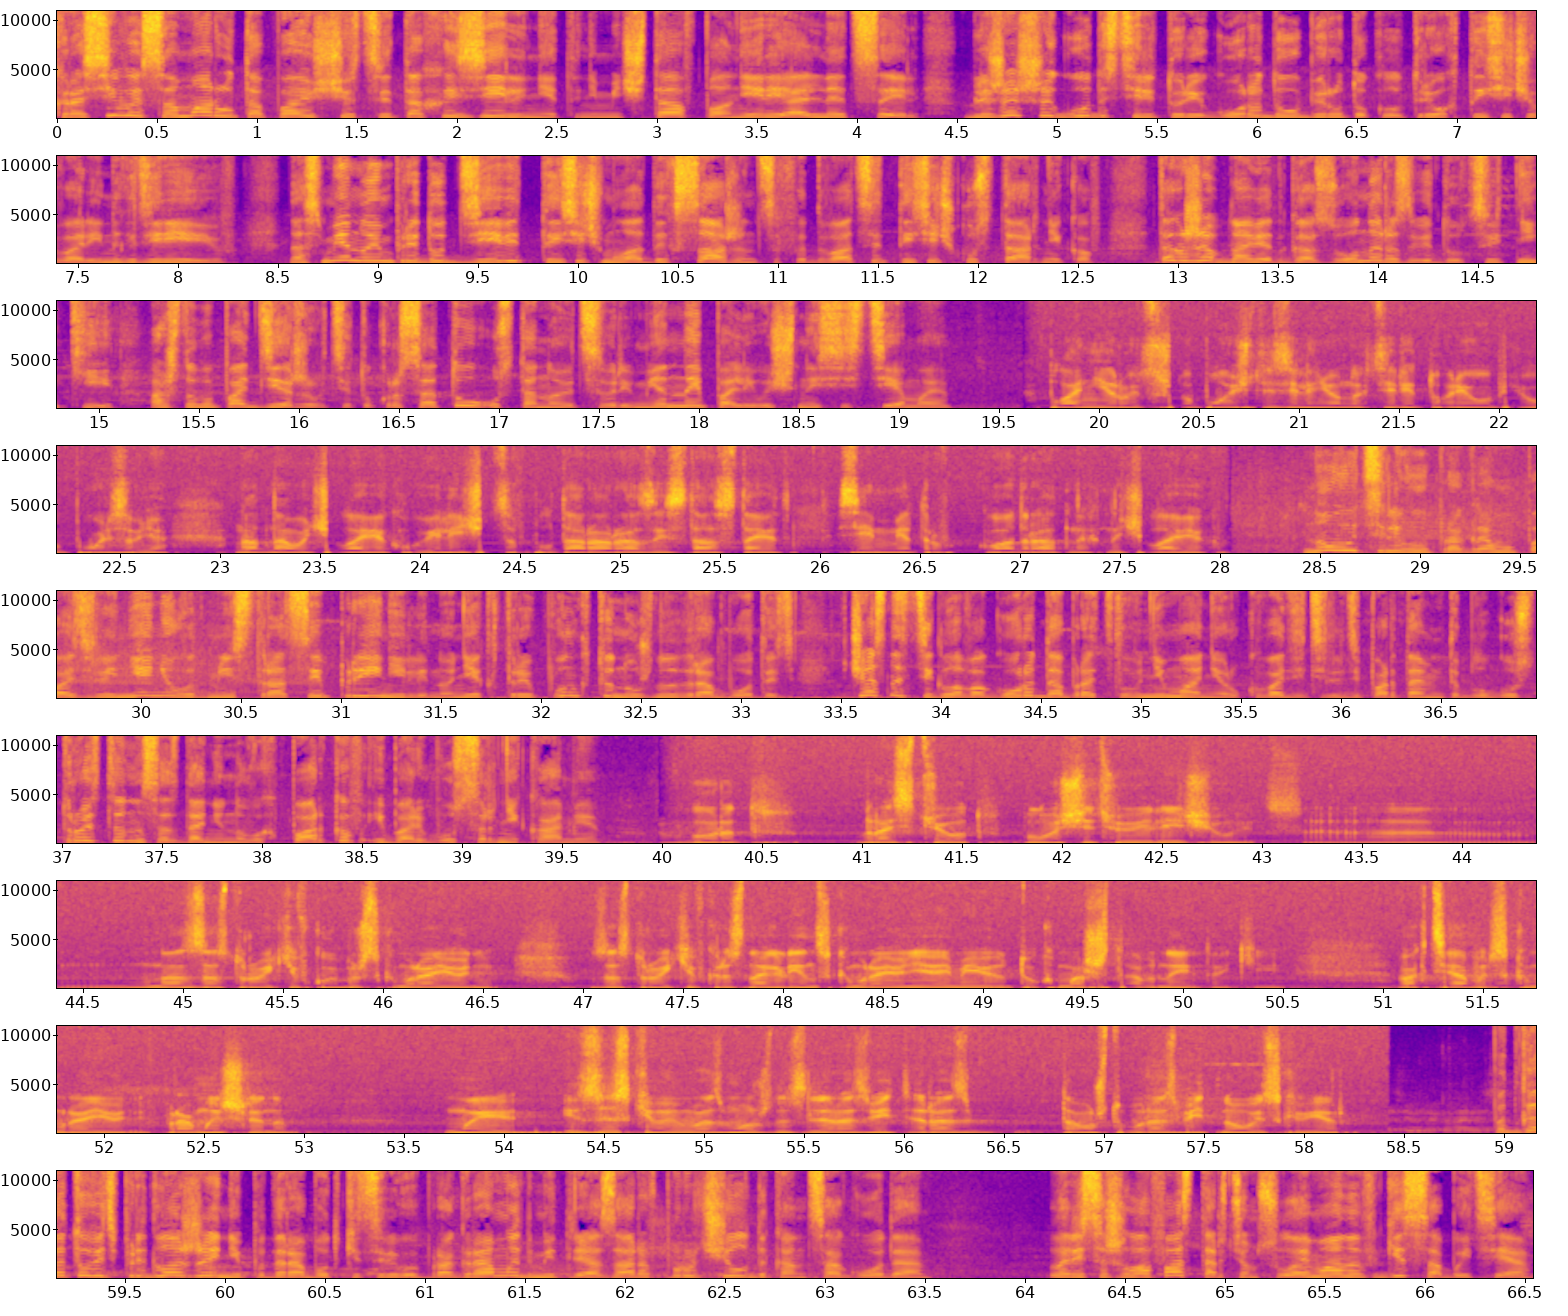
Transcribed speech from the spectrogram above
Красивая Самара, утопающая в цветах и зелени – это не мечта, а вполне реальная цель. В ближайшие годы с территории города уберут около трех тысяч аварийных деревьев. На смену им придут 9 тысяч молодых саженцев и 20 тысяч кустарников. Также обновят газоны, разведут цветники. А чтобы поддерживать эту красоту, установят современные поливочные системы. Планируется, что площадь озелененных территорий общего пользования на одного человека увеличится в полтора раза и составит 7 метров квадратных на человека. Новую целевую программу по озеленению в администрации приняли, но некоторые пункты нужно доработать. В частности, глава города обратил внимание руководителя департамента благоустройства на создание новых парков и борьбу с сорняками. В город растет, площадь увеличивается. У нас застройки в Куйбышевском районе, застройки в Красноглинском районе, я имею в виду только масштабные такие, в Октябрьском районе, в промышленном. Мы изыскиваем возможность для развития, раз, того, чтобы развить новый сквер. Подготовить предложение по доработке целевой программы Дмитрий Азаров поручил до конца года. Лариса Шалафаст, Артем Сулайманов, ГИС «События».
